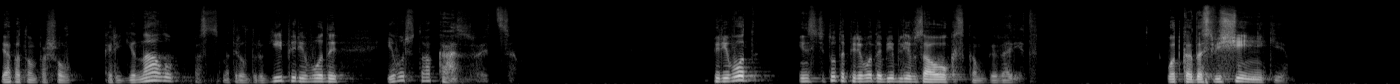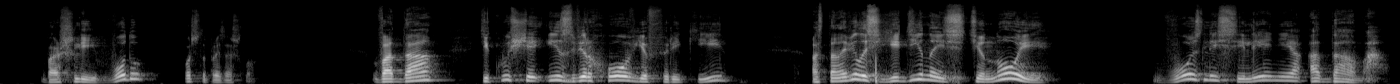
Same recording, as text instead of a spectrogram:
Я потом пошел к оригиналу, посмотрел другие переводы, и вот что оказывается. Перевод Института перевода Библии в Заокском говорит, вот когда священники вошли в воду, вот что произошло. Вода, текущая из верховьев реки, остановилась единой стеной возле селения Адама.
